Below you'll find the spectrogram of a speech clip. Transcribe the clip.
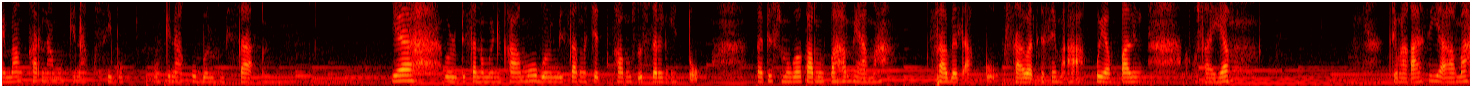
emang karena mungkin aku sibuk mungkin aku belum bisa ya belum bisa nemuin kamu belum bisa ngechat kamu sesering itu. Tapi semoga kamu paham ya mah sahabat aku sahabat SMA aku yang paling aku sayang. Terima kasih ya Amah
